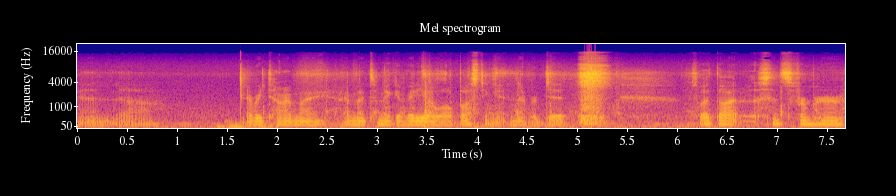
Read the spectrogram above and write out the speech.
and uh, every time I, I meant to make a video while busting it, never did. So I thought, since from her,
